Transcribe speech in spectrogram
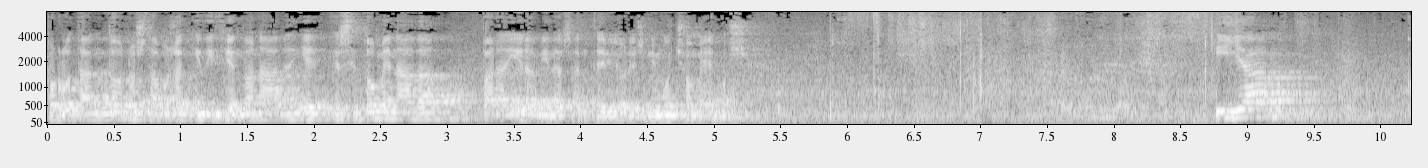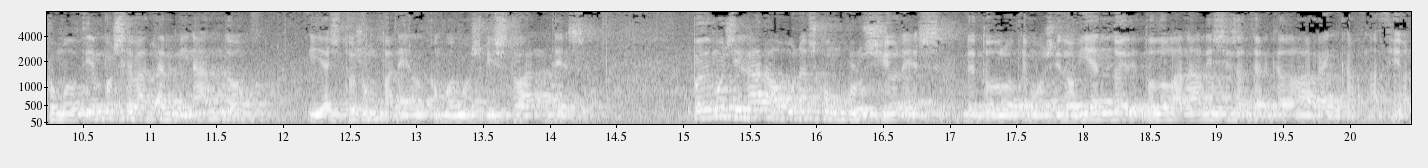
Por lo tanto, no estamos aquí diciendo a nadie que se tome nada para ir a vidas anteriores, ni mucho menos. Y ya, como el tiempo se va terminando, y esto es un panel como hemos visto antes, podemos llegar a algunas conclusiones de todo lo que hemos ido viendo y de todo el análisis acerca de la reencarnación.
